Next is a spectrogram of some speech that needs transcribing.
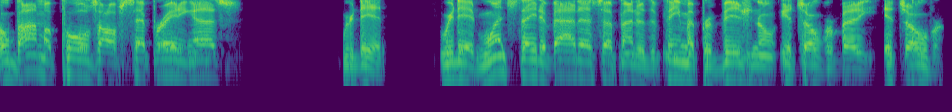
Obama pulls off separating us, we're dead. We're dead. Once they divide us up under the FEMA provisional, it's over, buddy. It's over.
